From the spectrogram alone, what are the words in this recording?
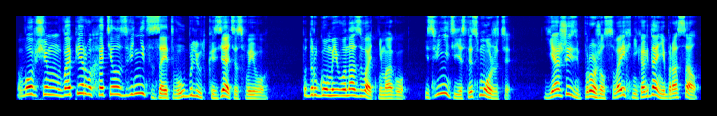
В общем, во-первых, хотел извиниться за этого ублюдка, зятя своего. По-другому его назвать не могу. Извините, если сможете. Я жизнь прожил, своих никогда не бросал.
